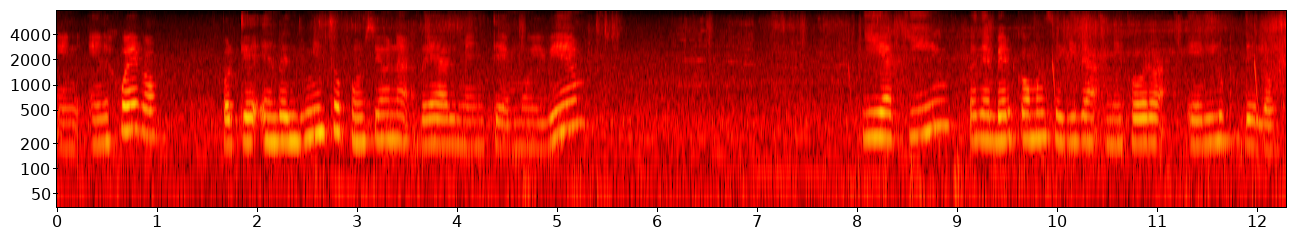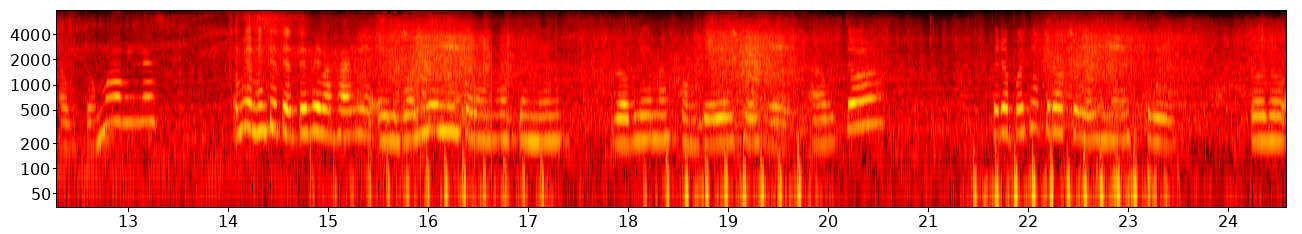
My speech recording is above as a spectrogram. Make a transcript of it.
en el juego, porque el rendimiento funciona realmente muy bien y aquí pueden ver cómo enseguida mejora el look de los automóviles. Obviamente traté de bajar el volumen para no tener problemas con derechos de autor pero pues no creo que les muestre todo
